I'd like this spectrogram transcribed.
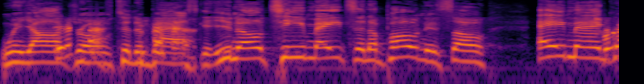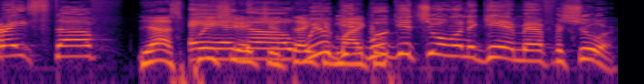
when y'all drove to the basket. You know, teammates and opponents. So, hey, man, great stuff. Yes, appreciate and, uh, you. Thank we'll you, get, Michael. We'll get you on again, man, for sure.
